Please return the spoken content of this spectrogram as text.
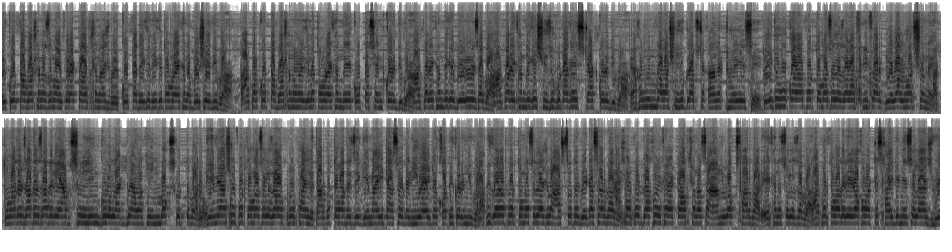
ওই কোডটা বসানোর জন্য উপরে একটা অপশন আসবে। কোডটা দেখে দেখে তোমরা এখানে বসিয়ে দিবা। তারপর কোডটা বসানো হয়ে গেলে তোমরা এখান থেকে কোডটা সেন্ড করে দিবা। তারপর এখান থেকে বের হয়ে যাবা। তারপর এখান থেকে সিজুকুটাকে স্টার্ট করে দিবা। এখন কিন্তু আমার সিজুকু অ্যাপসটা কানেক্ট হয়ে গেছে। তো এইটুকু করার পর তোমরা চলে যাবা ফ্রি ফায়ার গ্লোবাল ভার্সনে আর তোমাদের যাদের যাদের অ্যাপস এর লিংকগুলো লাগবে, আমাকে ইনবক্স করতে পারো। গেমে আসার পর তোমরা চলে যাও প্রোফাইলে তারপর তোমাদের যে গেম আইডিটা আছে, ওটা ইউআইটা কপি করে নিবা। কপি করার পর তোমরা চলে আসবে আস্তে বেটা সার্ভার আসার পর দেখো এখানে একটা অপশন আছে আনলক সার্ভার এখানে চলে যাবা। তারপর তোমাদের এরকম একটা সাইডে নিয়ে চলে আসবে।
